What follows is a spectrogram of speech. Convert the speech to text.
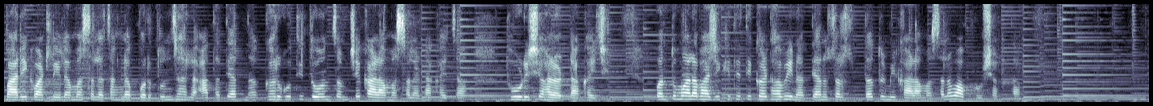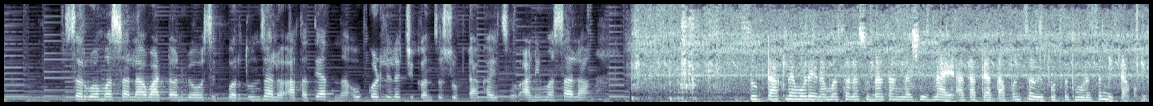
बारीक वाटलेला मसाला चांगला परतून झाला आता त्यात ना घरगुती दोन चमचे काळा मसाला टाकायचा थोडीशी हळद टाकायची. पण तुम्हाला भाजी किती तिखट हवी ना त्यानुसार सुद्धा तुम्ही काळा मसाला वापरू शकता. सर्व मसाला वाटण व्यवस्थित परतून झालं. आता त्यात ना उकडलेलं चिकनचं सूप टाकायचं आणि मसाला सूप टाकल्यामुळे ना मसाला सुद्धा चांगला शिजला आहे. आता त्यात आपण चवीपुरतं थोडंसं मीठ टाकूया.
